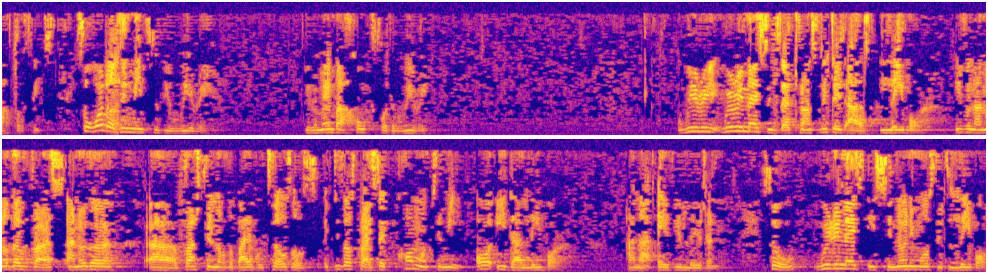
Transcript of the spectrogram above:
out of it. So, what does it mean to be weary? You remember hope for the weary. Weary, weariness is uh, translated as labor. Even another verse, another uh, version of the Bible tells us, Jesus Christ said, Come unto me, all ye that labor and are heavy laden. So, weariness is synonymous with labor,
